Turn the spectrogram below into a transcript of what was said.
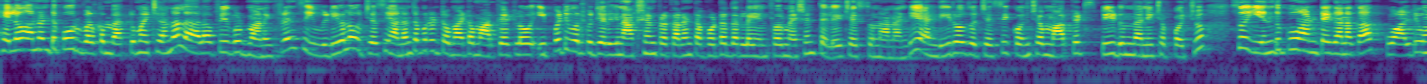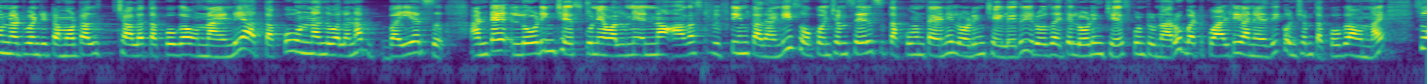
Hello Anantapur welcome back to my channel. All of you good morning friends. ఈ వీడియోలో వచ్చేసి అనంతపురం టొమాటో మార్కెట్లో ఇప్పటి వరకు జరిగిన యాక్షన్ ప్రకారం టమాటో ధరల ఇన్ఫర్మేషన్ తెలియజేస్తున్నానండి అండ్ ఈ రోజు వచ్చేసి కొంచెం మార్కెట్ స్పీడ్ ఉందని చెప్పొచ్చు. సో ఎందుకు అంటే గనక క్వాలిటీ ఉన్నటువంటి టమోటాలు చాలా తక్కువగా ఉన్నాయండి. ఆ తక్కువ ఉన్నందువలన బయ్యర్స్ అంటే లోడింగ్ చేసుకునే వాళ్ళు నిన్న ఆగస్ట్ ఫిఫ్టీన్ కదండి. సో కొంచెం సేల్స్ తక్కువ ఉంటాయని లోడింగ్ చేయలేదు. ఈరోజు అయితే లోడింగ్ చేసుకుంటున్నారు. బట్ క్వాలిటీ అనేది కొంచెం తక్కువగా ఉన్నాయి. సో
